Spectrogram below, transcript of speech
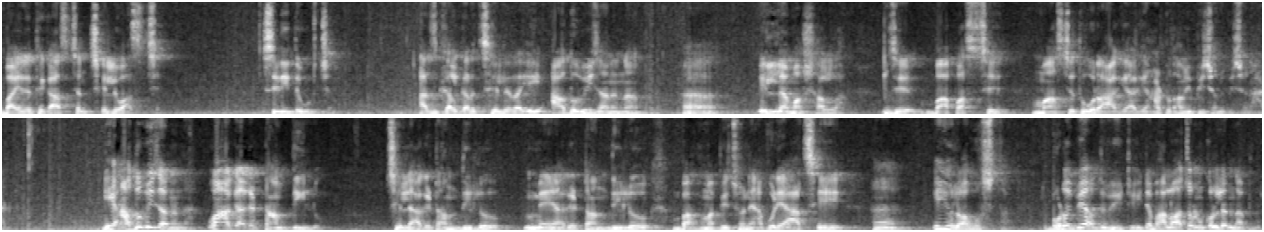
বাইরে থেকে আসছেন, ছেলেও আসছে, সিঁড়িতে উঠছেন। আজকালকার ছেলেরা এই আদবই জানে না হ্যাঁ ইল্লা মাশাল্লাহ যে বাপ আসছে, মা আসছে, তো ওরা আগে আগে হাঁটুক, আমি পিছনে পিছনে হাঁটব। এই আদবই জানে না, ও আগে আগে টান দিল। ছেলে আগে টান দিল, মেয়ে আগে টান দিল, বাপ মা পেছনে পড়ে আছে হ্যাঁ এই হলো অবস্থা। বড় বেআদবি এটা এটা ভালো আচরণ করলেন না আপনি।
